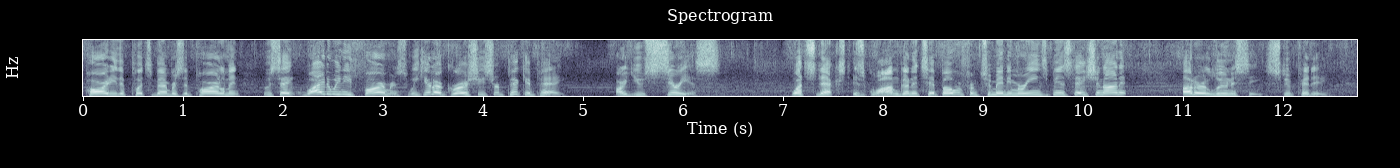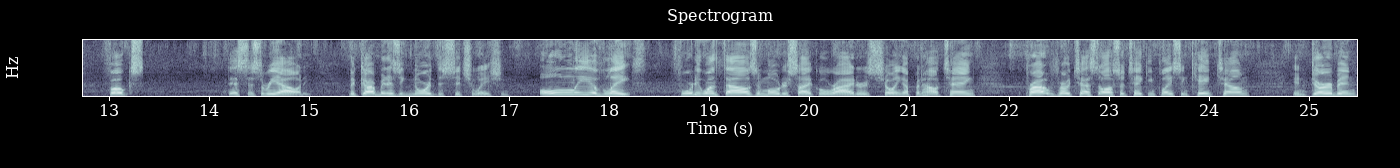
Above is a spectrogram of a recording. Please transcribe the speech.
party that puts members of parliament who say, why do we need farmers? We get our groceries from Pick n Pay. Are you serious? What's next? Is Guam going to tip over from too many Marines being stationed on it? Utter lunacy, stupidity. Folks, this is the reality. The government has ignored the situation. Only of late, 41,000 motorcycle riders showing up in Gauteng. Pro protests also taking place in Cape Town, in Durban,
